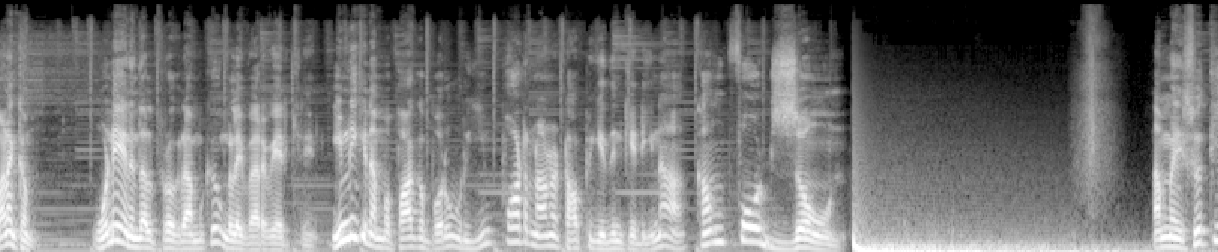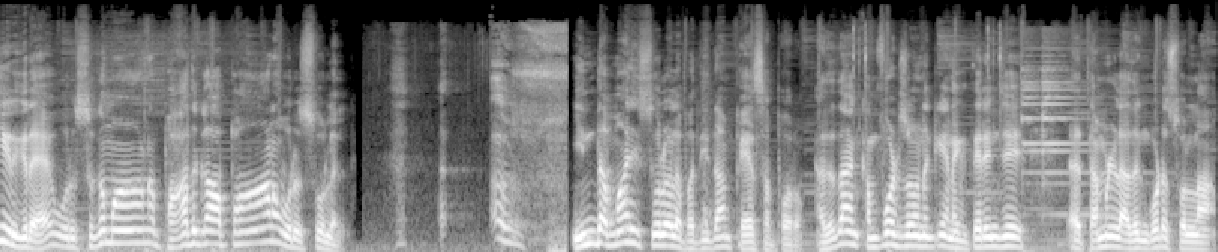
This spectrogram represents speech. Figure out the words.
வணக்கம். உணே இருந்தால் ப்ரோக்ராமுக்கு உங்களை வரவேற்கிறேன். இன்னைக்கு நம்ம பார்க்க போகிற ஒரு இம்பார்ட்டண்டான டாபிக் எதுன்னு கேட்டிங்கன்னா கம்ஃபோர்ட் ஜோன் நம்மை சுற்றி இருக்கிற ஒரு சுகமான பாதுகாப்பான ஒரு சூழல். இந்த மாதிரி சூழலை பற்றி தான் பேச போகிறோம் அதுதான் கம்ஃபர்ட் ஜோனுக்கு எனக்கு தெரிஞ்சு தமிழில் அதுங்க கூட சொல்லலாம்.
